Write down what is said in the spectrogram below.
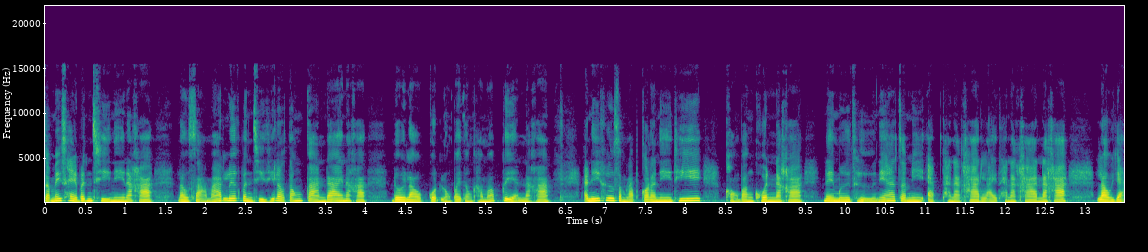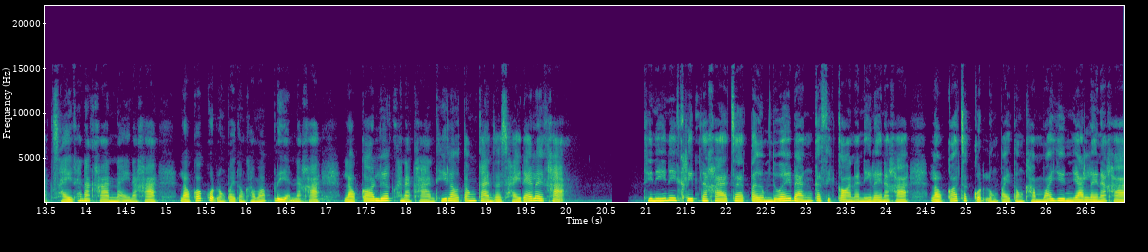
จะไม่ใช้บัญชีนี้นะคะ เราสามารถเลือกบัญชีที่เราต้องการได้นะคะ โดยเรากดลงไปตรงคำว่าเปลี่ยนนะคะ อันนี้คือสำหรับกรณีที่ของบางคนนะคะ ในมือถือเนี่ยจะมีแอปธนาคารหลายธนาคารนะคะ เราอยากใช้ธนาคารไหนนะคะ เราก็กดลงไปตรงคำว่าเปลี่ยนนะคะแล้วก็เลือกธนาคารที่เราต้องการจะใช้ได้เลยค่ะ ทีนี้ในคลิปนะคะ จะเติมด้วยแบงก์กสิกรอันนี้เลยนะคะ เราก็จะกดลงไปตรงคำว่ายืนยันเลยนะคะ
